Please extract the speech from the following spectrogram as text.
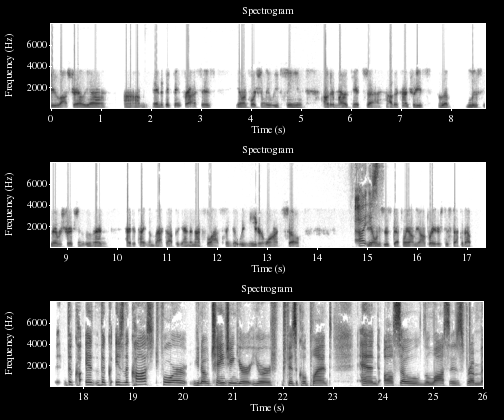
to Australia, um, and the big thing for us is, you know, unfortunately, we've seen other markets, uh, other countries who have loosened their restrictions and then had to tighten them back up again, and that's the last thing that we need or want. So. Uh, the onus is definitely on the operators to step it up the the is the cost for you know changing your your physical plant and also the losses from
